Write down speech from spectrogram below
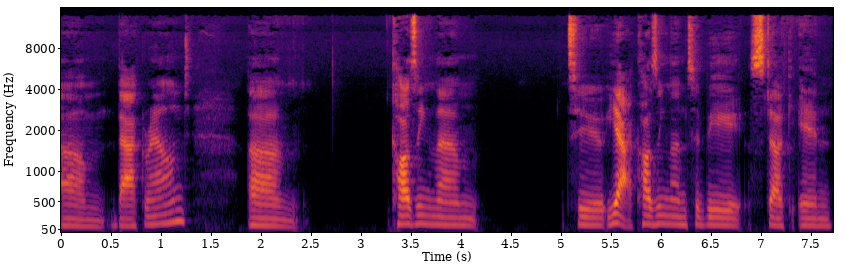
um, background, um, causing them to, yeah, causing them to be stuck in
